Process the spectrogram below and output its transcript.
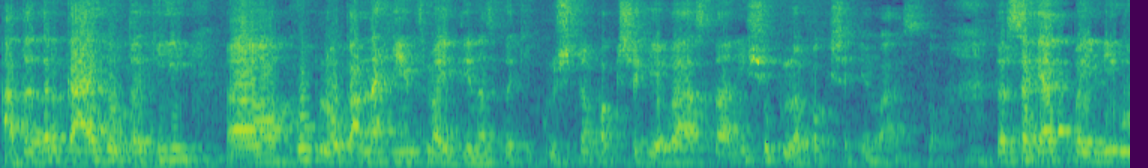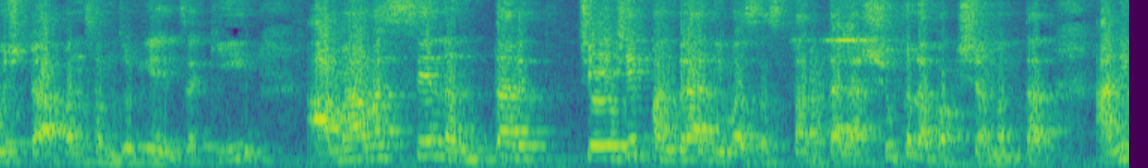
आता तर काय होतं की खूप लोकांना हेच माहिती नसतं की कृष्ण पक्ष केव्हा असतो आणि शुक्ल पक्ष केव्हा असतो. तर सगळ्यात पहिली गोष्ट आपण समजून घ्यायचं की अमावस्येनंतर चे जे पंधरा दिवस असतात त्याला शुक्ल पक्ष म्हणतात आणि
